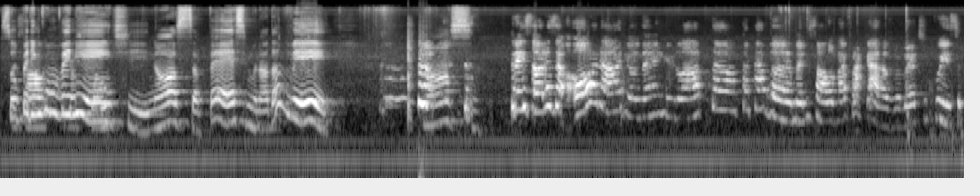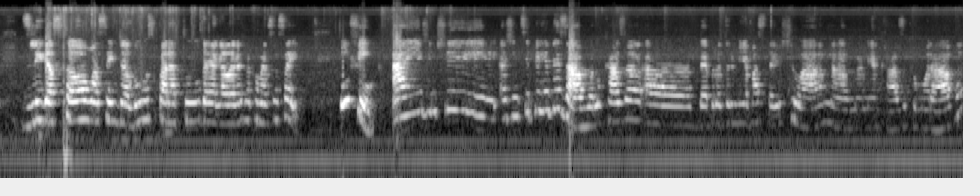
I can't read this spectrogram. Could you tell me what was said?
Super Pessoal, inconveniente. Nossa, péssimo, nada a ver. Nossa. Três horas é horário, né? E lá tá, tá acabando. Eles falam, vai pra casa, né? Tipo isso. Desligação, acende a luz, para tudo, aí a galera já começa a sair. Enfim, aí a gente, a gente sempre revezava. No caso, a Débora dormia bastante lá na, na minha casa que eu morava,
